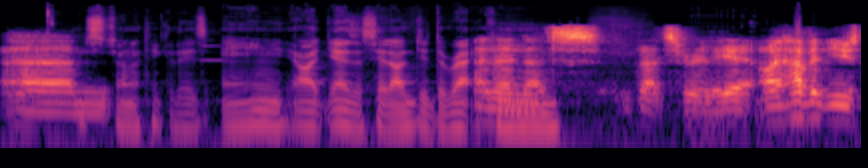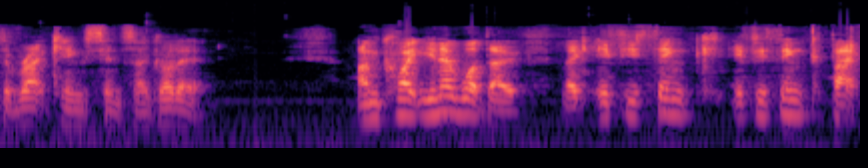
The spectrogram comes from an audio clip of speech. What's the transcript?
Um, I'm just trying to think if there's any. As I said, I did the rat. King. And then that's that's really it. I haven't used the Rat King since I got it. I'm quite. You know what though? Like if you think if you think back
